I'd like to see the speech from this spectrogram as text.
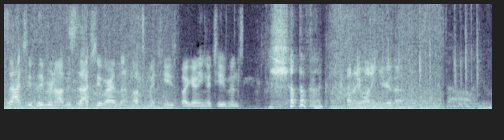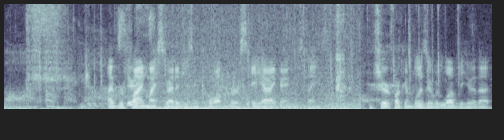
This is actually, believe it or not, this is actually where I learned lots of my cheese by getting achievements. Shut the fuck up. I don't even want to hear that. so more overlords. I've refined my strategies in co-op versus AI games, thanks. I'm sure fucking Blizzard would love to hear that.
